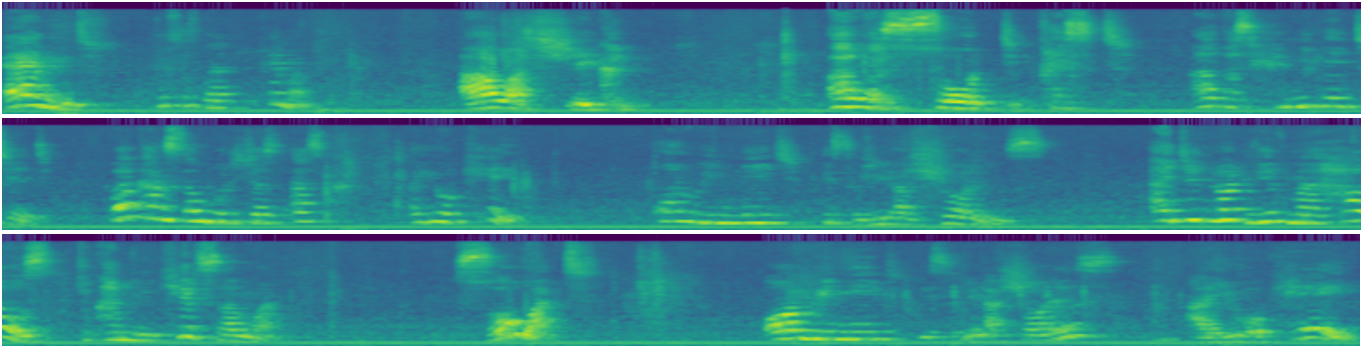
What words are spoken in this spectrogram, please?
And this is what came up. I was shaken. I was so depressed. I was humiliated. Why can't somebody just ask, are you okay? All we need is reassurance. I did not leave my house to come and kill someone. So what? All we need is reassurance. Are you okay?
